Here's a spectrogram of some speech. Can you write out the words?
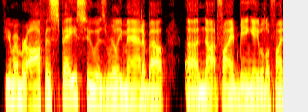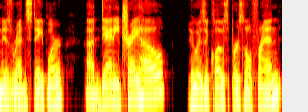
if you remember Office Space, who is really mad about uh, not find being able to find his red stapler. Uh, Danny Trejo, who is a close personal friend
